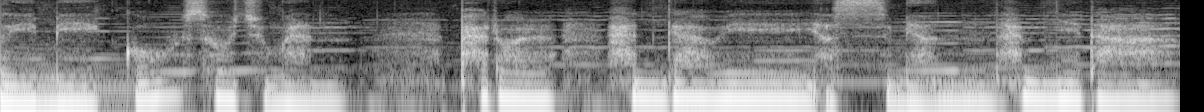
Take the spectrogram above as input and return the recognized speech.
의미 있고 소중한 8월 한가위였으면 합니다.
